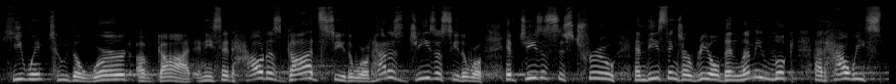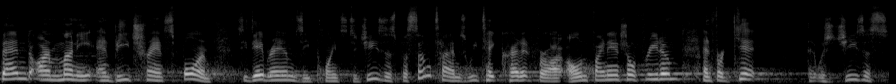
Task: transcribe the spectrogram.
He went to the Word of God and he said, How does God see the world? How does Jesus see the world? If Jesus is true and these things are real, then let me look at how we spend our money and be transformed. See, Dave Ramsey points to Jesus, but sometimes we take credit for our own financial freedom and forget that it was Jesus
